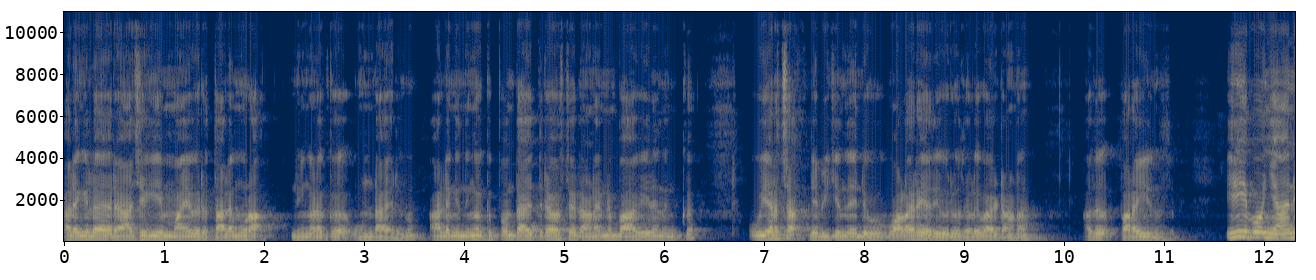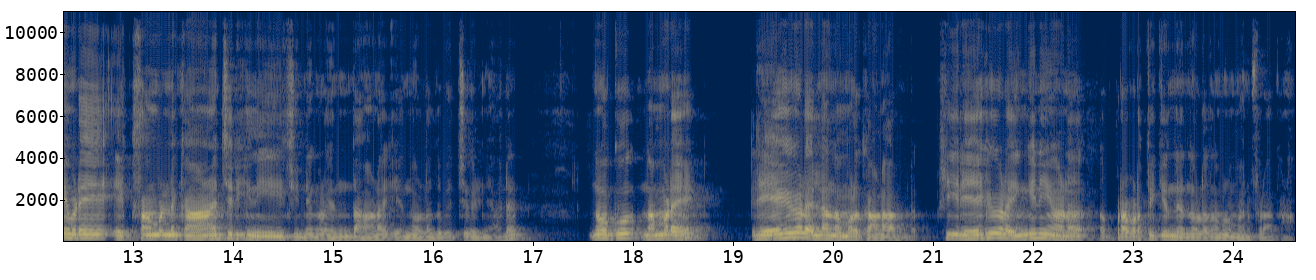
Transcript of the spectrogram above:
അല്ലെങ്കിൽ രാജകീയമായ ഒരു തലമുറ നിങ്ങൾക്ക് ഉണ്ടായിരുന്നു. അല്ലെങ്കിൽ നിങ്ങൾക്കിപ്പം ദാരിദ്ര്യാവസ്ഥയിലാണെങ്കിലും ഭാവിയിൽ നിങ്ങൾക്ക് ഉയർച്ച ലഭിക്കുന്നതിന്റെ വളരെയധികം ഒരു തെളിവായിട്ടാണ് അത് പറയുന്നത്. ഇനിയിപ്പോൾ ഞാനിവിടെ എക്സാമ്പിളിന് കാണിച്ചിരിക്കുന്ന ഈ ചിഹ്നങ്ങൾ എന്താണ് എന്നുള്ളത് വെച്ച് കഴിഞ്ഞാൽ നോക്കൂ നമ്മുടെ രേഖകളെല്ലാം നമ്മൾ കാണാറുണ്ട്. പക്ഷേ ഈ രേഖകൾ എങ്ങനെയാണ് പ്രവർത്തിക്കുന്നത് എന്നുള്ളത് നമ്മൾ മനസ്സിലാക്കണം.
